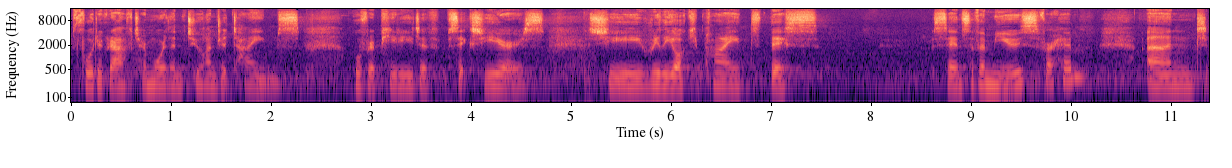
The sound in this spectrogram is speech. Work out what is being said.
photographed her more than 200 times over a period of six years. She really occupied this sense of a muse for him and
